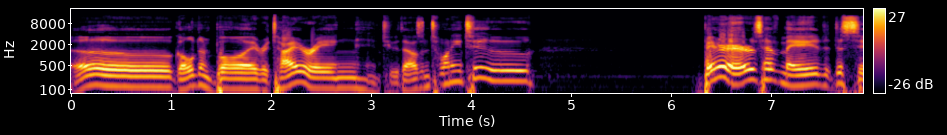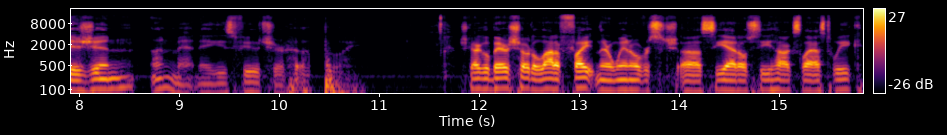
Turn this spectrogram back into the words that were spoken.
oh, Golden Boy retiring in 2022. Bears have made decision on Matt Nagy's future. Oh boy. Chicago Bears showed a lot of fight in their win over uh, Seattle Seahawks last week,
